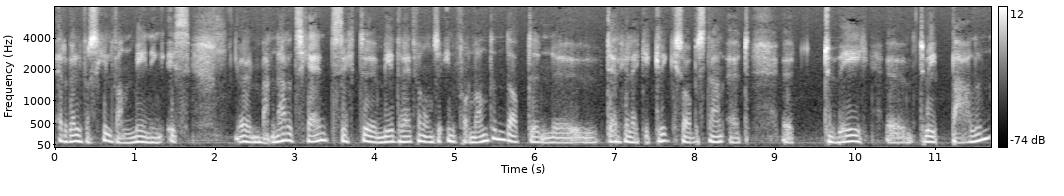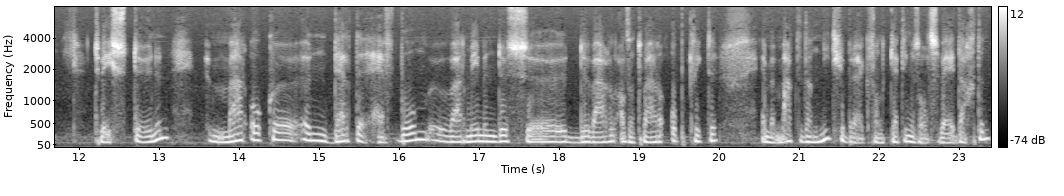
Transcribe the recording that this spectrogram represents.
er wel verschil van mening is. Maar naar het schijnt zegt de meerderheid van onze informanten dat een uh, dergelijke krik zou bestaan uit uh, twee, twee palen, twee steunen maar ook uh, een derde hefboom waarmee men dus uh, de wagen als het ware opkrikte. En men maakte dan niet gebruik van kettingen zoals wij dachten,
